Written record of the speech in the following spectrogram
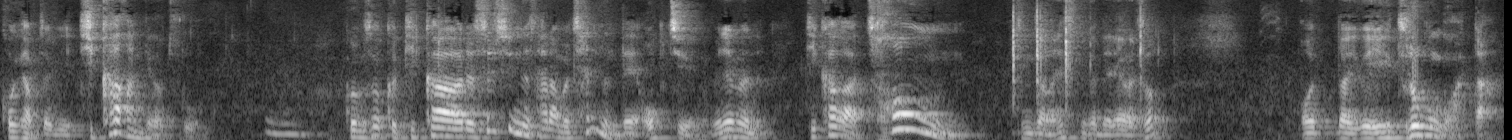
거기 갑자기 디카 간대가 들어온 거야. 음. 그러면서 그 디카를 쓸 수 있는 사람을 찾는데 없지. 왜냐면 디카가 처음 등장을 했으니까 내가 그래서 어, 나 이거 얘기 들어본 것 같다.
